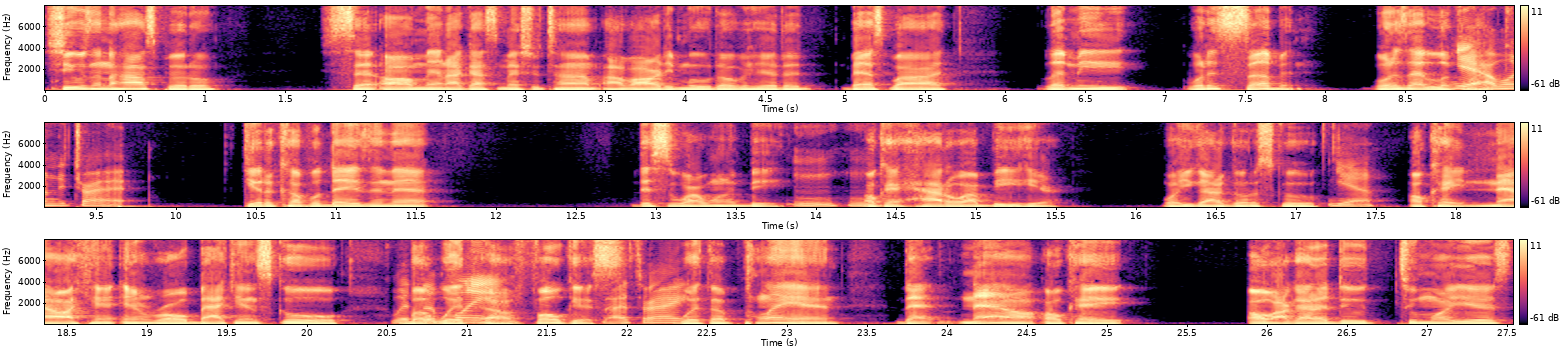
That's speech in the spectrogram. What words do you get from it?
she was in the hospital, said, Oh man, I got some extra time. I've already moved over here to Best Buy. Let me, what is subbing? What does that look like? yeah, I wanted to try it. Get a couple days in there. This is where I want to be. Mm-hmm. Okay, how do I be here? Well, you got to go to school. Yeah. Okay, now I can enroll back in school, With but a with plan. a focus. That's right. With a plan that now, okay, oh, I got to do two more years.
